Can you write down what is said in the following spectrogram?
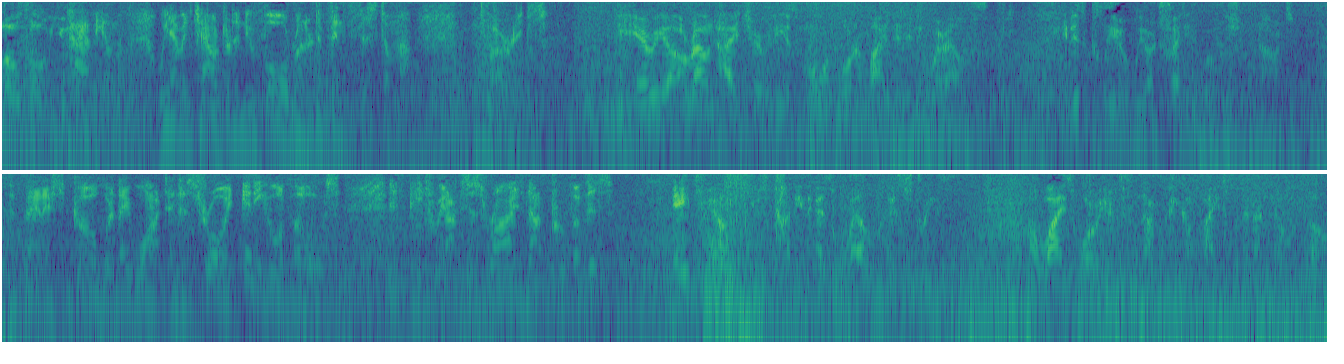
Local units. Pavium, we have encountered a new Forerunner defense system. Turrets. The area around High Charity is more fortified than anywhere else. It is clear we are treading where we should Banished go where they want and destroy any who oppose. Is Atriox's rise not proof of this? Atriox used cunning as well as strength. A wise warrior does not pick a fight with an unknown foe.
